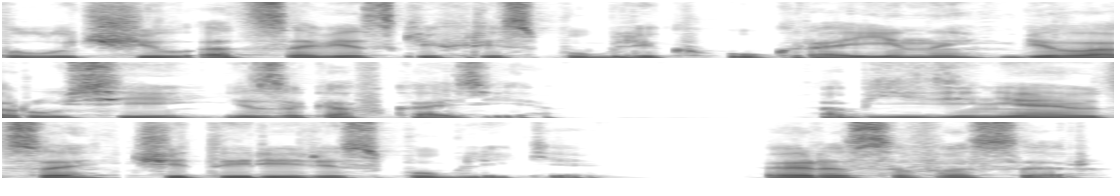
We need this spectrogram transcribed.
получил от советских республик Украины, Белоруссии и Закавказья. Объединяются четыре республики: РСФСР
